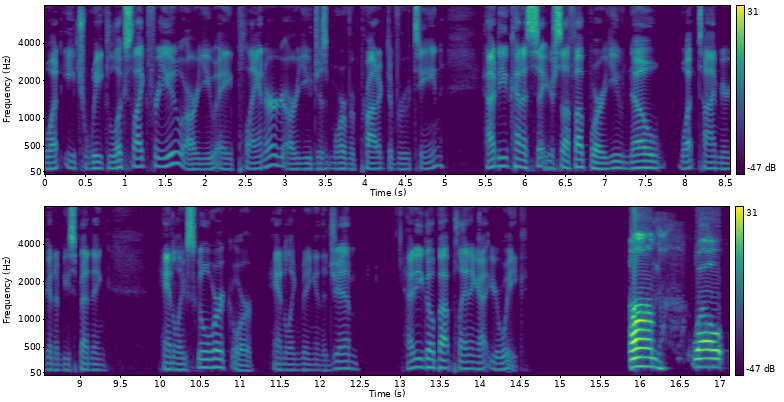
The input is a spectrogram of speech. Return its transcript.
what each week looks like for you? Are you a planner? Are you just more of a product of routine? How do you kind of set yourself up where you know what time you're going to be spending handling schoolwork or handling being in the gym? How do you go about planning out your week? Um, well,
